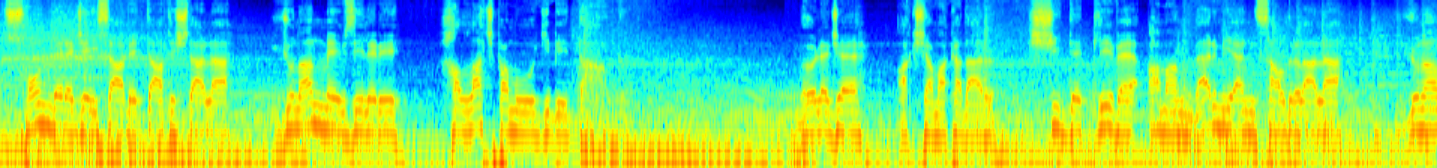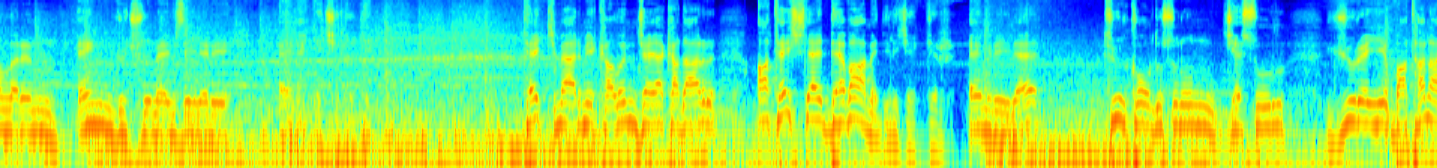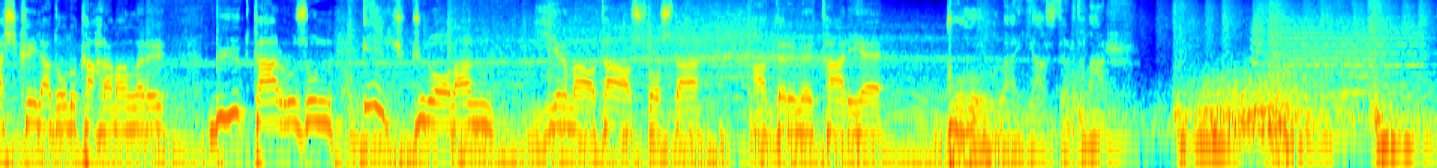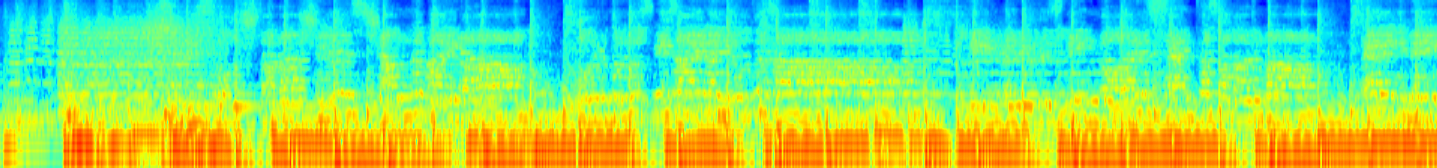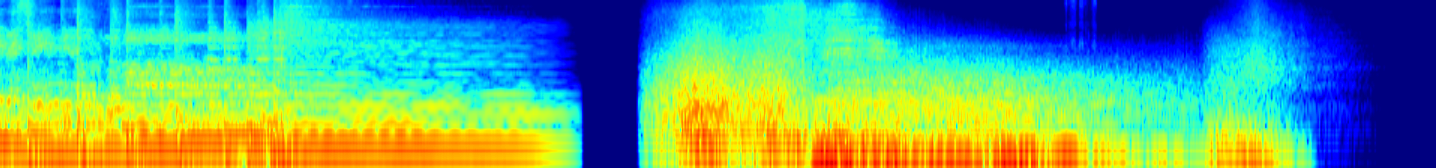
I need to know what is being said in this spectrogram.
Son derece isabetli atışlarla Yunan mevzileri hallaç pamuğu gibi dağıldı. Böylece akşama kadar şiddetli ve aman vermeyen saldırılarla Yunanların en güçlü mevzileri ele geçirildi. Tek mermi kalıncaya kadar ateşle devam edilecektir emriyle Türk ordusunun cesur, yüreği vatan aşkıyla dolu kahramanları Büyük Taarruz'un ilk günü olan 26 Ağustos'ta adlarını tarihe gururla yazdırdılar.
